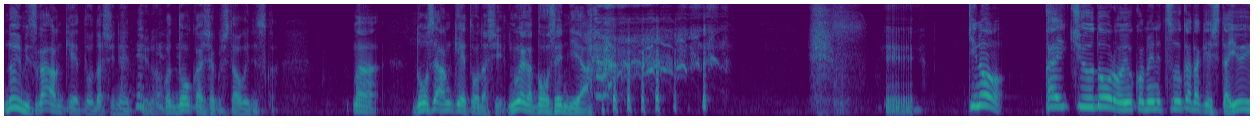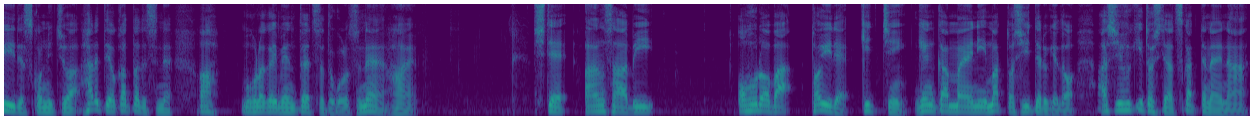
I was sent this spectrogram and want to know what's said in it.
どういう意味ですか？アンケートだしねっていうのは。これどう解釈した方がいいですか？まあどうせアンケートだしぬえがどうせんにや、えー、昨日海中道路を横目に通過だけしたゆいです。こんにちは。晴れてよかったですね。あ僕らがイベントやってたところですね。はい。してアンサー B お風呂場トイレキッチン玄関前にマット敷いてるけど足拭きとしては使ってないな。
